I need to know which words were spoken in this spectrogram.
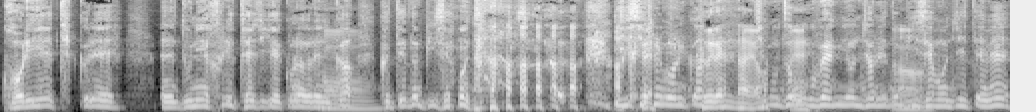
거리의 티끌에 에, 눈이 흐릿해지겠구나 그러니까 어. 아, 그때도 미세먼지 이 시를 보니까 그랬나요? 지금도 네. 500년 전에도 어. 미세먼지 때문에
